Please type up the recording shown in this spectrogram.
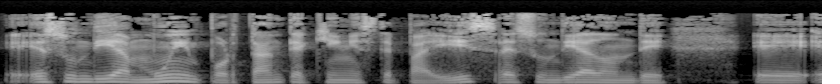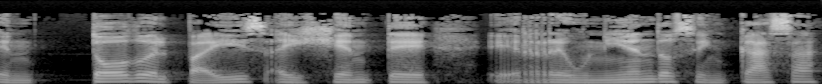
eh, es un día muy importante aquí en este país. Es un día donde en todo el país hay gente reuniéndose en casa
